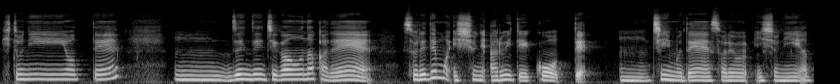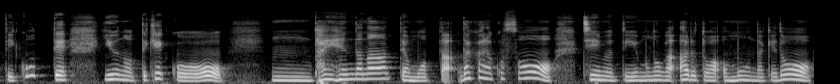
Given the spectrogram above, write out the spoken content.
人によってうん全然違う中でそれでも一緒に歩いていこうって、うん、チームでそれを一緒にやっていこうっていうのって結構うん大変だなって思った。だからこそチームっていうものがあるとは思うんだけど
